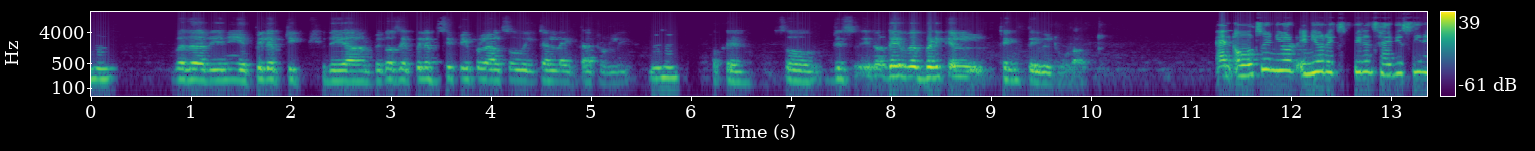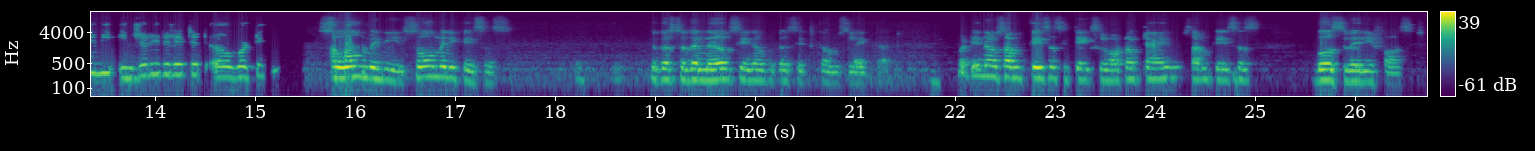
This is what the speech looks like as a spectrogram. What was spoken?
Mhm. whether any epileptic they are, because epilepsy people also will tell like that only. Mhm. Okay, so this, you know, they medical things they will rule out. And also, in your in your experience, have you seen any injury related uh, vertigo? So many, so many cases. Because to the nerves, you know, because it comes like that. But you know, some cases it takes a lot of time, some cases goes very fast.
